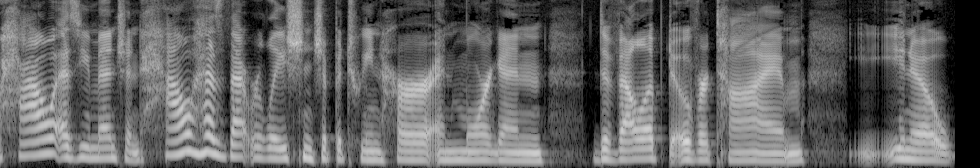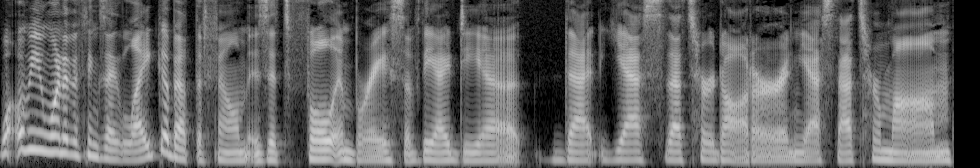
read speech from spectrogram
how, as you mentioned, how has that relationship between her and Morgan developed over time? You know, I mean, one of the things I like about the film is its full embrace of the idea that, yes, that's her daughter and yes, that's her mom.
